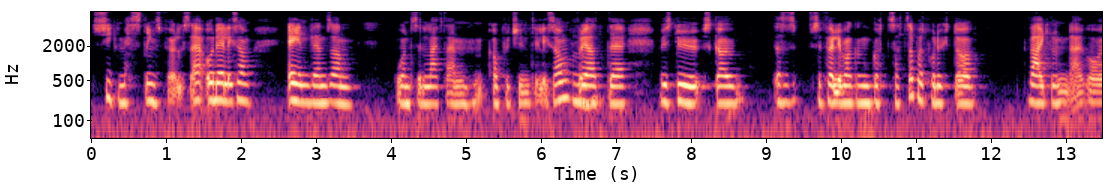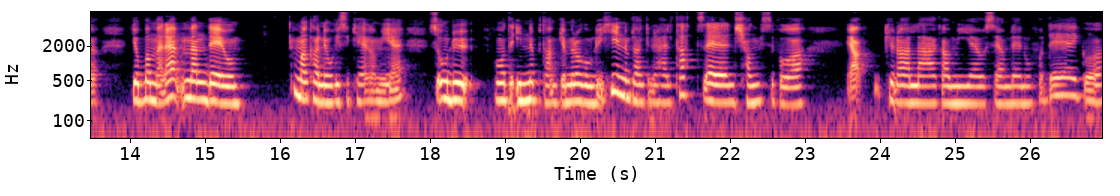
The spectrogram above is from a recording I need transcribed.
syk mestringsfølelse, og det er liksom egentlig en sånn once in a lifetime opportunity, liksom. Fordi at eh, hvis du skal altså Selvfølgelig, man kan godt satse på et produkt og være gründer og jobbe med det, men det er jo Man kan jo risikere mye. Så om du på en måte inne på tanken, men òg om du ikke er inne på tanken i det hele tatt, så er det en sjanse for å ja, kunne lære mye og se om det er noe for deg. og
